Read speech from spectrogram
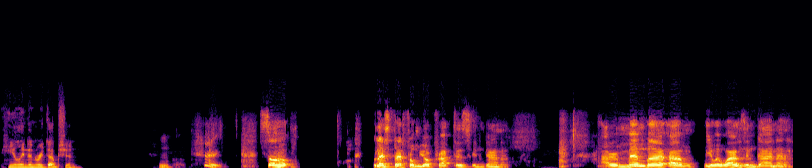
healing and redemption. Okay, so let's start from your practice in Ghana. I remember um, you were once in Ghana,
